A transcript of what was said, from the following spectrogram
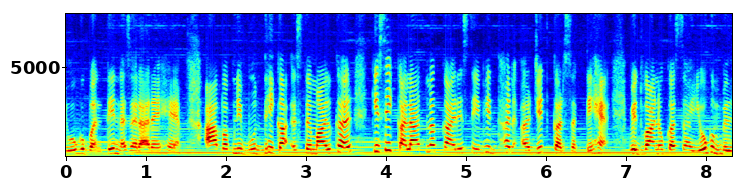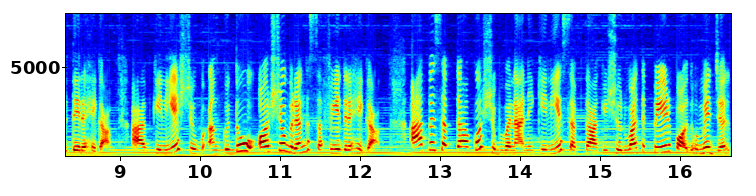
योग बनते नज़र आ रहे हैं। आप अपनी बुद्धि का इस्तेमाल कर किसी कलात्मक कार्य से भी धन अर्जित कर सकते हैं। विद्वानों का सहयोग मिलते रहेगा। आपके लिए शुभ अंक दो और शुभ रंग सफ़ेद रहेगा। आप इस सप्ताह को शुभ बनाने के लिए सप्ताह की शुरुआत पेड़ पौधों में जल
